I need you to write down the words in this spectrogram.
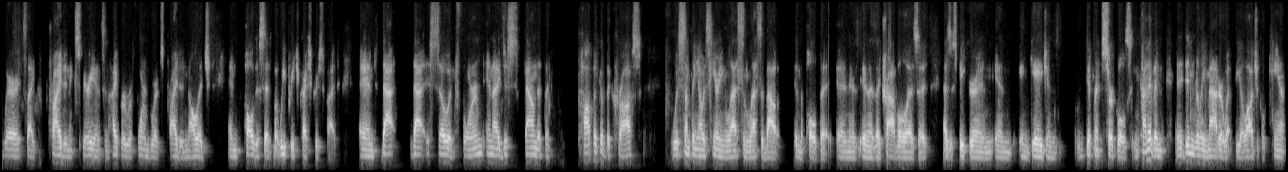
where it's like pride and experience, and hyper reformed where it's pride and knowledge. And Paul just says, "But we preach Christ crucified," and that that is so informed. And I just found that the topic of the cross was something I was hearing less and less about in the pulpit, and as, and as I travel as a as a speaker and and engage in different circles and kind of in, and it didn't really matter what theological camp.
